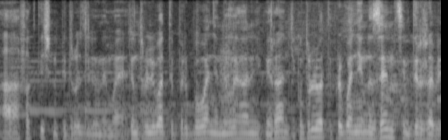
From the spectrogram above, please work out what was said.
а фактично підрозділів немає. Контролювати перебування нелегальних мігрантів, контролювати перебування іноземців в державі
